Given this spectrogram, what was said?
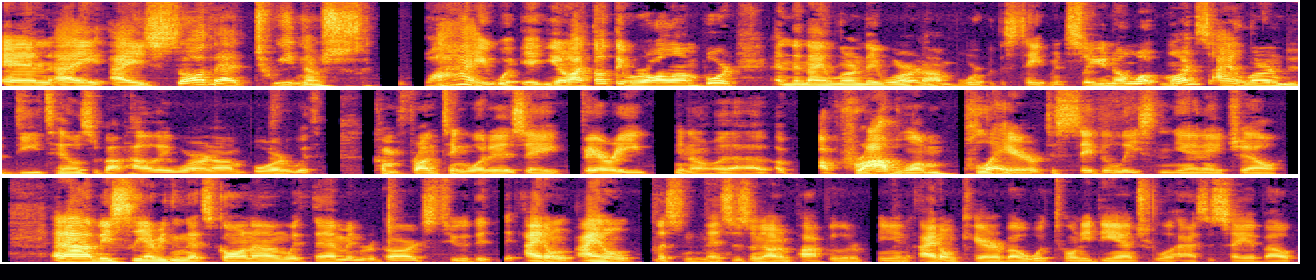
And I I saw that tweet, and I was just like, why? What, you know, I thought they were all on board, and then I learned they weren't on board with the statement. So you know what? Once I learned the details about how they weren't on board with confronting what is a very you know a, a, problem player to say the least in the NHL and obviously everything that's gone on with them in regards to the I don't I don't listen. This is an unpopular opinion. I don't care about what Tony DeAngelo has to say about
